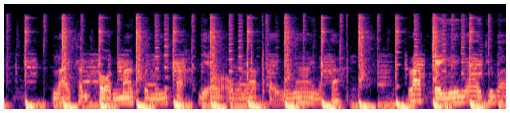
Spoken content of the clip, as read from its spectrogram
ำหลายขั้นตอนมากกว่านี้ค่ะยายแอลเอาลาบไก่ง่ายๆนะคะ ลาบไก่ง่าย ๆ ที่ว่า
